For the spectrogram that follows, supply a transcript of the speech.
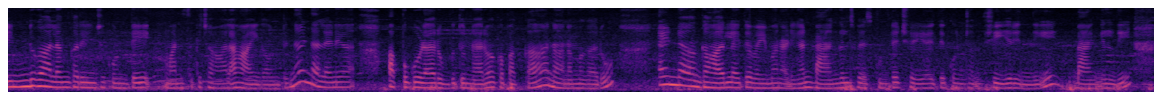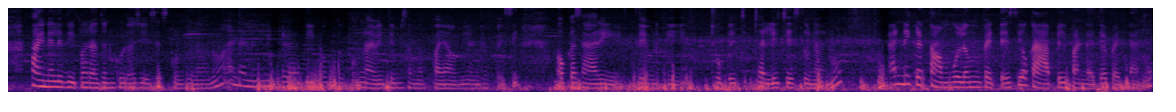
నిండుగా అలంకరించుకుంటే మనసుకి చాలా హాయిగా ఉంటుంది. అండ్ అలానే పప్పు కూడా రుబ్బుతున్నారు ఒక పక్క నానమ్మ గారు. అండ్ గారెలు అయితే వేయమని అడిగాను. బ్యాంగిల్స్ వేసుకుంటే చెయ్యి అయితే కొంచెం చీరింది బ్యాంగిల్ది. ఫైనల్లీ దీపారాధన కూడా చేసేసుకుంటున్నాను. అండ్ అలానే ఇక్కడ దీపం ధూపం నైవేద్యం సమర్పయామి అని చెప్పేసి ఒకసారి దేవుడికి చూపించి చల్లి చేస్తున్నాను. అండ్ ఇక్కడ తాంబూలం పెట్టేసి ఒక యాపిల్ పండు అయితే పెట్టాను.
